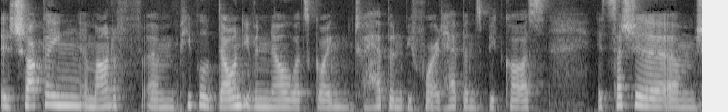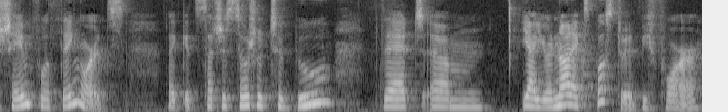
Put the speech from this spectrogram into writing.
a shocking amount of um, people don't even know what's going to happen before it happens because it's such a um, shameful thing, or it's like it's such a social taboo that um, yeah, you're not exposed to it before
